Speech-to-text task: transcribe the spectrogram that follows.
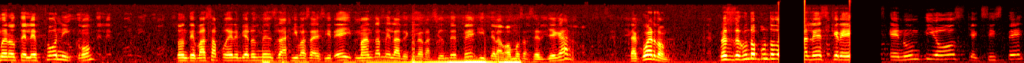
número telefónico donde vas a poder enviar un mensaje y vas a decir, hey, mándame la declaración de fe y te la vamos a hacer llegar. ¿De acuerdo? Nuestro segundo punto es creer en un Dios que existe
